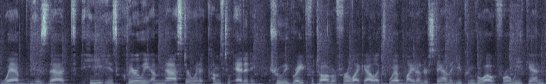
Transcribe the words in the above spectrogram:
Webb is that he is clearly a master when it comes to editing. Truly great photographer like Alex Webb might understand that you can go out for a weekend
